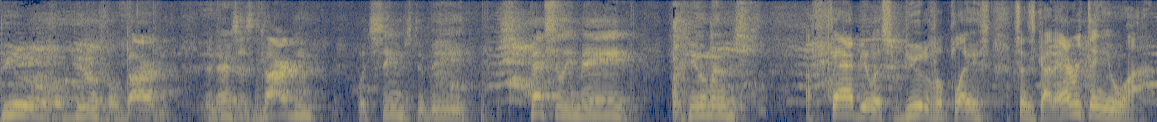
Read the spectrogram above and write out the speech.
beautiful, beautiful garden. And there's this garden which seems to be specially made for humans. A fabulous, beautiful place. Says it's got everything you want.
